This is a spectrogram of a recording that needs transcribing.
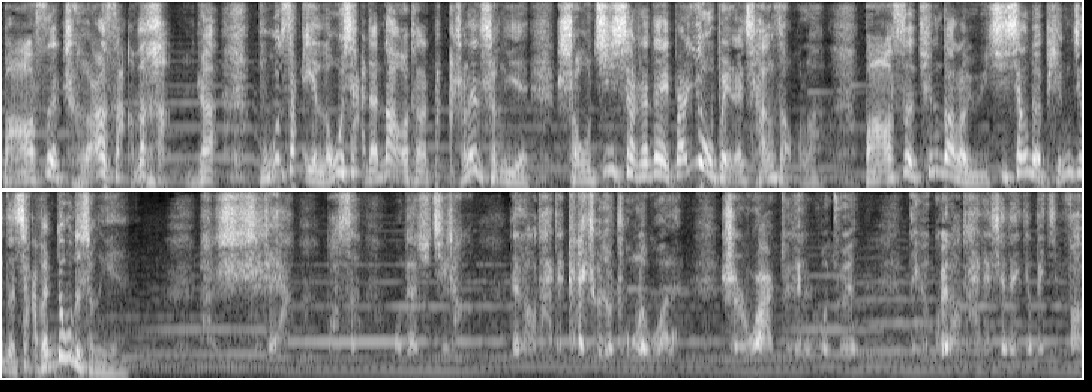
宝四扯着嗓子喊着，不在意楼下的闹腾打上来的声音。手机像是那边又被人抢走了。宝四听到了语气相对平静的夏文东的声音：“是这样，宝四，我们要去机场。那老太太开车就冲了过来，是卢二推开了若君。那个贵老太太现在已经被警方……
